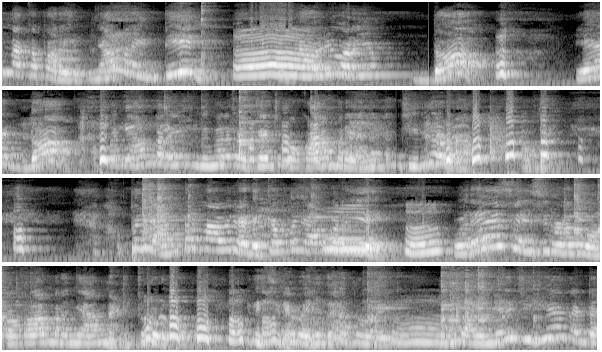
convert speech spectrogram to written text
എന്നൊക്കെ പറയും. ഞാൻ പറയും തീൻ. അവർ പറയും ദോ. ഏ ദോ. അപ്പൊ ഞാൻ പറയും നിങ്ങൾ വെച്ചേച്ച് പൊക്കോളാൻ പറയാം. എന്നിട്ടും ചിരി അപ്പൊ രണ്ടെണ്ണം അവരെടുക്കുമ്പോ ഞാൻ പറയേ ഒരേ സൈസിലുള്ളത് കൊണ്ടോക്കോളാൻ പറഞ്ഞ് ഞാൻ എടുത്തു കൊടുക്കും. വലുതാന്ന് പറയും. ഭയങ്കര ചിരിയാന്ന് കേട്ടോ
